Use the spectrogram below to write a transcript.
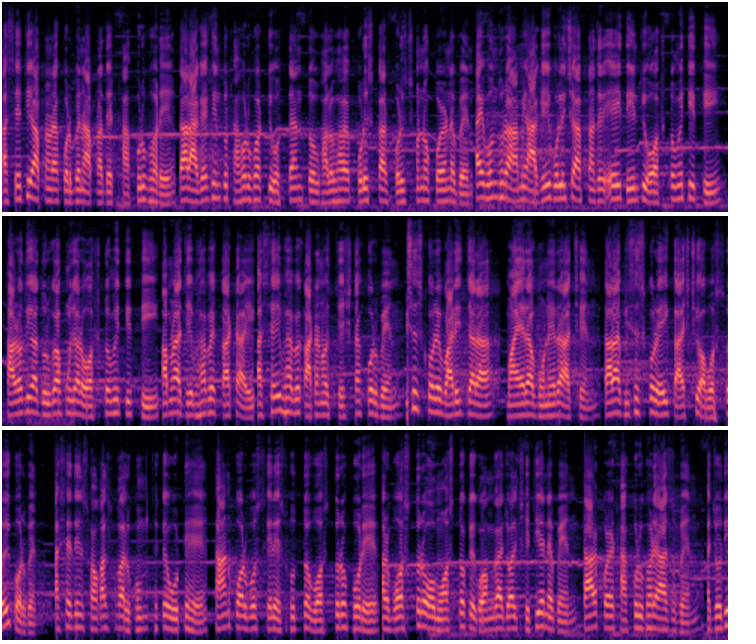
আর সেটি আপনারা করবেন আপনাদের ঠাকুর ঘরে। তার আগে কিন্তু ঠাকুর ঘরটি অত্যন্ত ভালোভাবে পরিষ্কার পরিচ্ছন্ন করে নেবেন। তাই বন্ধুরা, আমি আগেই বলেছি আপনাদের এই দিনটি অষ্টমী তিথি। শারদীয়া দুর্গাপূজার অষ্টমী তিথি আমরা যেভাবে কাটাই আর সেইভাবে কাটানোর চেষ্টা করবেন, বিশেষ করে বাড়ির যারা মায়েরা, বোনেরা আছেন, তারা বিশেষ করে এই কাজটি অবশ্যই করবেন। সেদিন সকাল সকাল ঘুম থেকে উঠে স্নান পর্ব সেরে শুদ্ধ বস্ত্র পরে আর বস্ত্র ও মস্তকে গঙ্গা জল ছিটিয়ে নেবেন, তারপরে ঠাকুর ঘরে আসবেন। আর যদি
